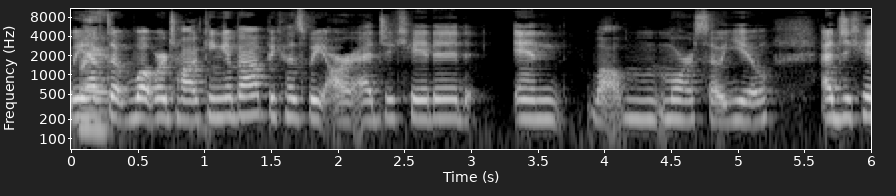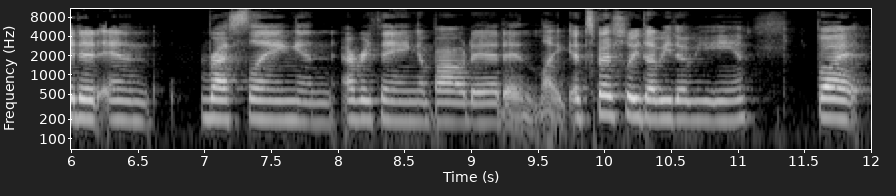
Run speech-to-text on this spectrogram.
We have to, what we're talking about, because we are educated in, well, more so you, educated in wrestling and everything about it, and like, especially WWE. But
